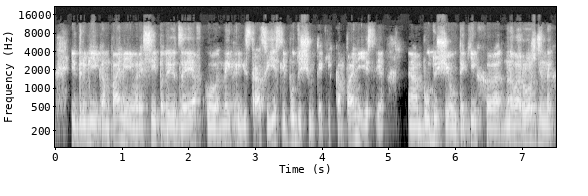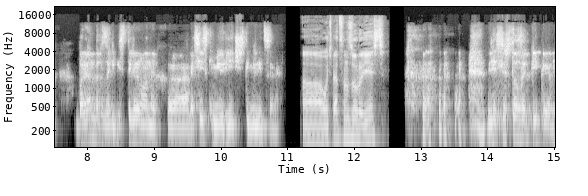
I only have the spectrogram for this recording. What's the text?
и другие компании в России подают заявку на их регистрацию. Есть ли будущее у таких компаний, есть ли э, будущее у таких э, новорожденных брендов, зарегистрированных э, российскими юридическими лицами? А, у тебя цензура есть? Если что, запикаем.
